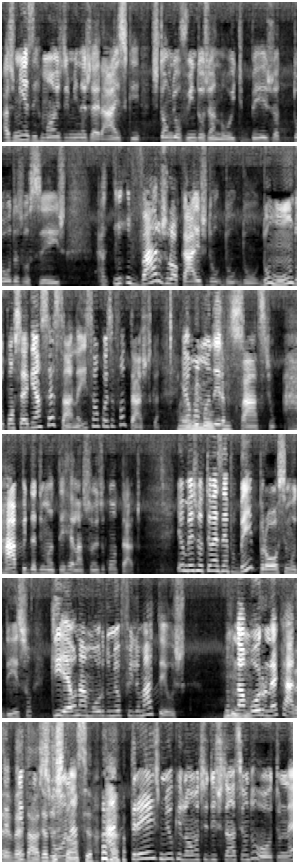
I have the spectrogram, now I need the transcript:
as minhas irmãs de Minas Gerais, que estão me ouvindo hoje à noite. Beijo a todas vocês em, em vários locais do, do, do, do, mundo conseguem acessar, né? Isso é uma coisa fantástica. É, é uma maneira isso. fácil, rápida de manter relações e contato. Eu mesmo tenho um exemplo bem próximo disso, que é o namoro do meu filho Matheus. Um uhum. namoro, né, Kátia? É verdade, a distância. A 3 mil quilômetros de distância um do outro, né,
